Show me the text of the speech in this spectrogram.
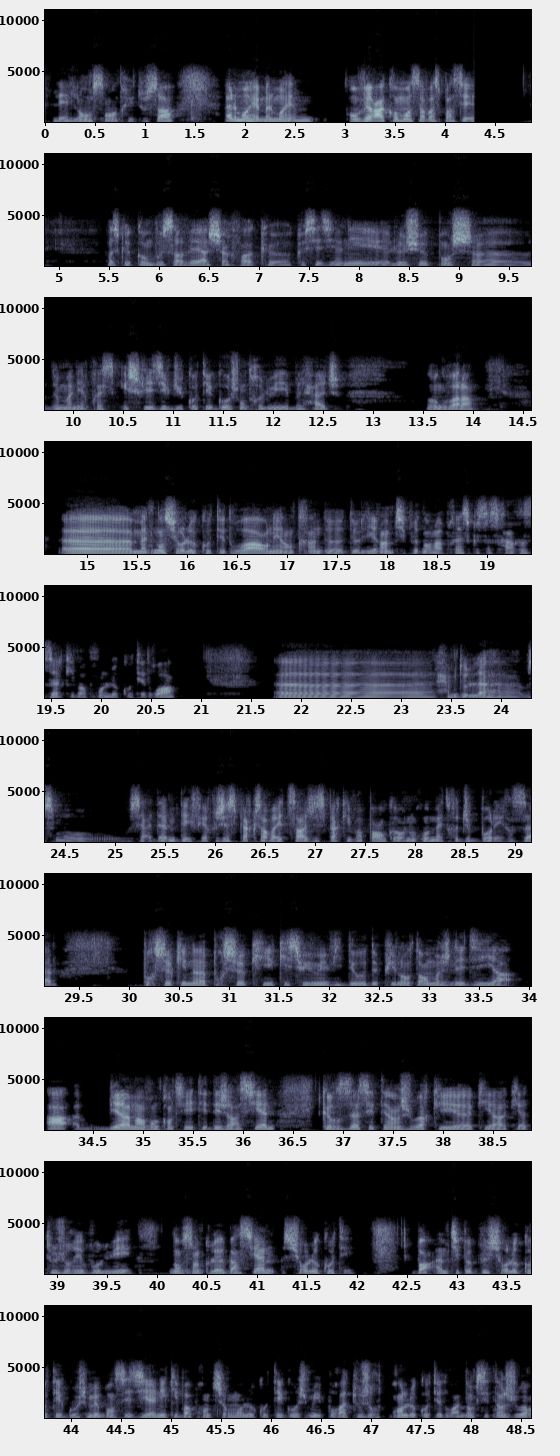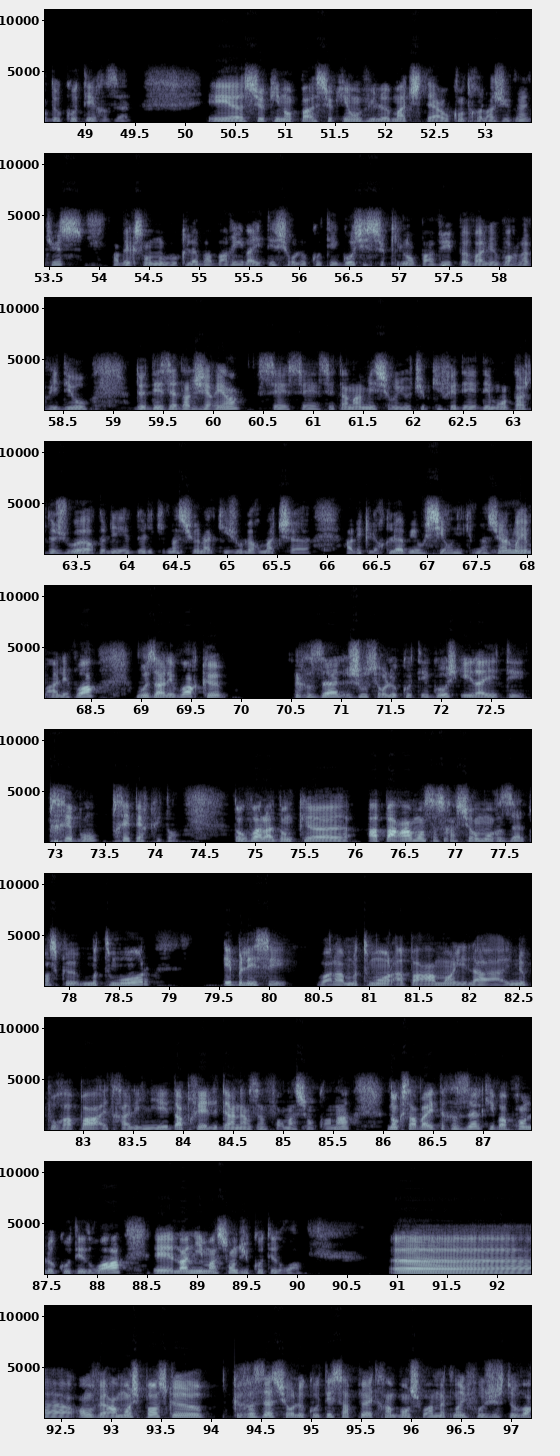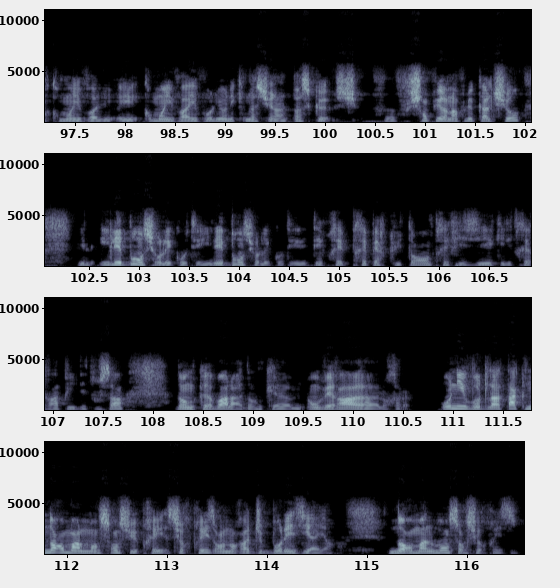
les longs centres et tout ça. El-Mohem, On verra comment ça va se passer. Parce que comme vous savez, à chaque fois que, que c'est Ziani, le jeu penche euh, de manière presque exclusive du côté gauche entre lui et Belhadj. Donc voilà. Euh, maintenant sur le côté droit, on est en train de, de, lire un petit peu dans la presse que ce sera Rizal qui va prendre le côté droit. Euh, Alhamdulillah, j'espère que ça va être ça, j'espère qu'il va pas encore nous remettre Djibbour et Rizal. Pour ceux qui pour ceux qui, qui suivent mes vidéos depuis longtemps, moi je l'ai dit il y a ah, bien avant, quand il était déjà à Sienne, que Rzes était un joueur qui, euh, qui, a, a toujours évolué dans son club à Sienne sur le côté. Bon, un petit peu plus sur le côté gauche, mais bon, c'est Ziani qui va prendre sûrement le côté gauche, mais il pourra toujours prendre le côté droit. Donc c'est un joueur de côté Rzes. Et euh, ceux qui n'ont pas, ceux qui ont vu le match contre la Juventus avec son nouveau club à Paris, il a été sur le côté gauche. Et ceux qui l'ont pas vu peuvent aller voir la vidéo de DZ algérien. C'est c'est un ami sur YouTube qui fait des, des montages de joueurs de l'équipe nationale qui jouent leur match euh, avec leur club et aussi en équipe nationale. Moi, allez voir. Vous allez voir que Rzal joue sur le côté gauche. Il a été très bon, très percutant. Donc voilà, donc euh, apparemment ça sera sûrement Rzal parce que Motmour est blessé. Voilà, Motmour apparemment il a, il ne pourra pas être aligné d'après les dernières informations qu'on a. Donc ça va être Rizal qui va prendre le côté droit et l'animation du côté droit. Euh, on verra. Moi je pense que Rizal sur le côté ça peut être un bon choix. Maintenant il faut juste voir comment il va, comment il va évoluer en équipe nationale parce que championnat plus calcio, il, est bon sur les côtés. Il est bon sur les côtés. Il était très, très percutant, très physique, il est très rapide et tout ça. Donc euh, voilà, donc euh, on verra. Euh, au niveau de l'attaque, normalement sans surprise, on aura Djibbour et Ziaya. Normalement sans surprise.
